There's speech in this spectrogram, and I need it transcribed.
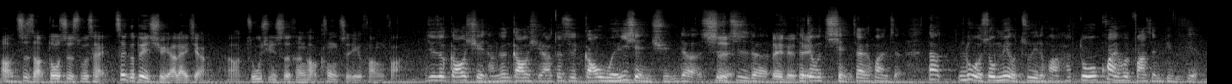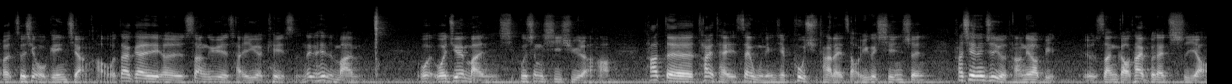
啊，至少多吃蔬菜，这个对血压来讲啊，族群是很好控制的一个方法。就是高血糖跟高血压都是高危险群的失智的，对对对，这种潜在的患者。那如果说没有注意的话，他多快会发生病变？呃，首先我跟你讲哈，我大概呃上个月才一个 case，那个 case 蛮，我我觉得蛮不胜唏嘘了哈。他的太太在五年前 push 他来找一个先生，他现在就有糖尿病。有三高，他也不太吃药。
